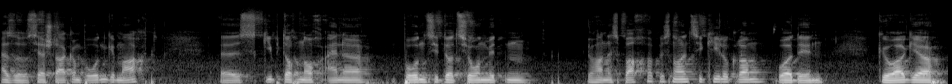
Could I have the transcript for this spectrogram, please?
also sehr stark am Boden gemacht. Es gibt auch noch eine Bodensituation mit dem Johannes Bacher bis 90 Kilogramm, wo er den Georgier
